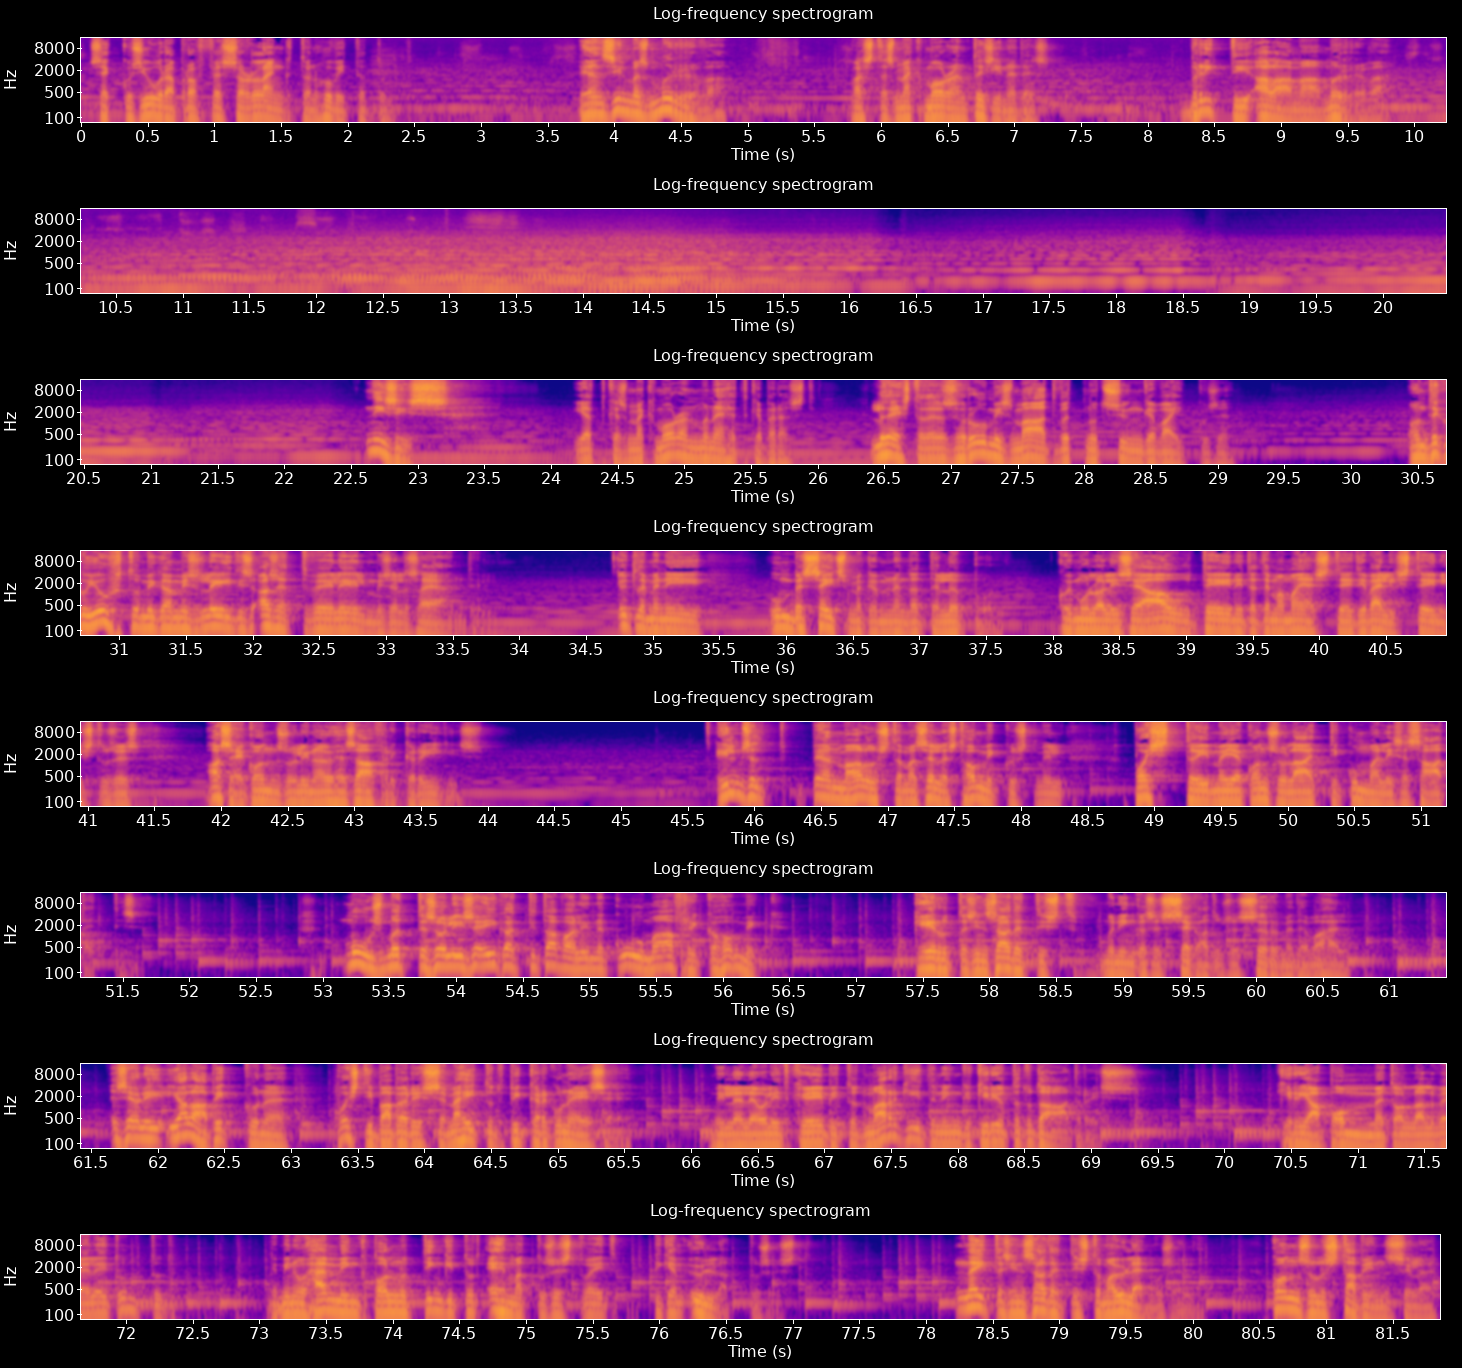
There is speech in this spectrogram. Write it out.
sekkus juuraprofessor Langton huvitatult. Pean silmas mõrva vastas MacMorran tõsinedes. Briti alamaa mõrva. niisiis, jätkas MacMorran mõne hetke pärast, lõhestades ruumis maad võtnud sünge vaikuse. On tegu juhtumiga, mis leidis aset veel eelmisel sajandil. ütleme nii umbes seitsmekümnendate lõpul, kui mul oli see au teenida tema majesteedi välisteenistuses asekonsulina ühes Aafrika riigis. ilmselt pean ma alustama sellest hommikust, mil post tõi meie konsulaati kummalise saadetise. muus mõttes oli see igati tavaline kuum Aafrika hommik. Keerutasin saadetist mõningases segaduses sõrmede vahel. see oli jalapikkune postipaberisse mähitud pikerkuneese millele olid kleebitud margid ning kirjutatud aadress. kirjapomme tollal veel ei tuntud ja minu hämming polnud tingitud ehmatusest, vaid pigem üllatusest. näitasin saadetist oma ülemusele, konsul Stubbinsile.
